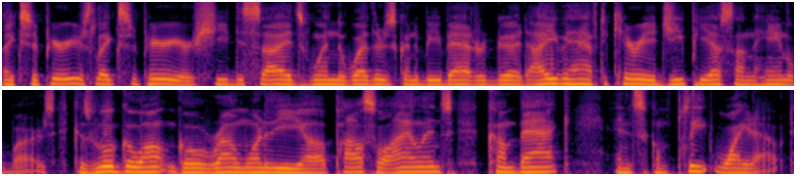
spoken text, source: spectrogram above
like Superior's Lake Superior, she decides when the weather's going to be bad or good. I even have to carry a GPS on the handlebars because we'll go out and go around one of the uh, Apostle Islands, come back, and it's a complete whiteout.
